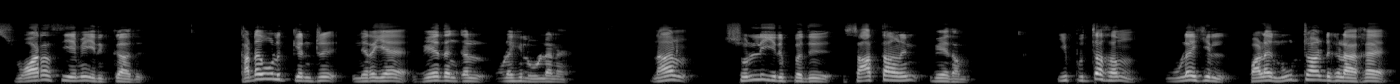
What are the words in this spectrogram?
சுவாரஸ்யமே இருக்காது. கடவுளுக்கென்று நிறைய வேதங்கள் உலகில் உள்ளன. நான் சொல்லியிருப்பது சாத்தானின் வேதம். இப்புத்தகம் உலகில் பல நூற்றாண்டுகளாக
